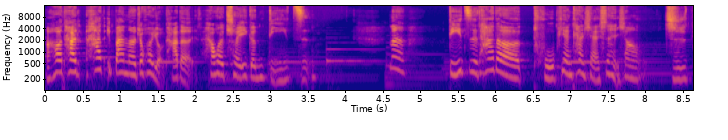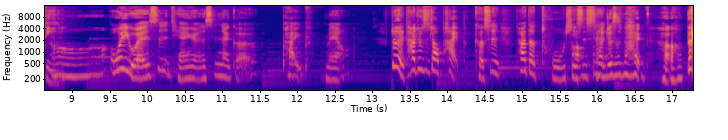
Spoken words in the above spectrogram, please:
然后他他一般呢就会有他的，他会吹一根笛子。那笛子它的图片看起来是很像直笛。哦，我以为是田园是那个 pipe，没有。对，它就是叫 pipe，可是它的图其实是、哦、它就是 pipe，好，对，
